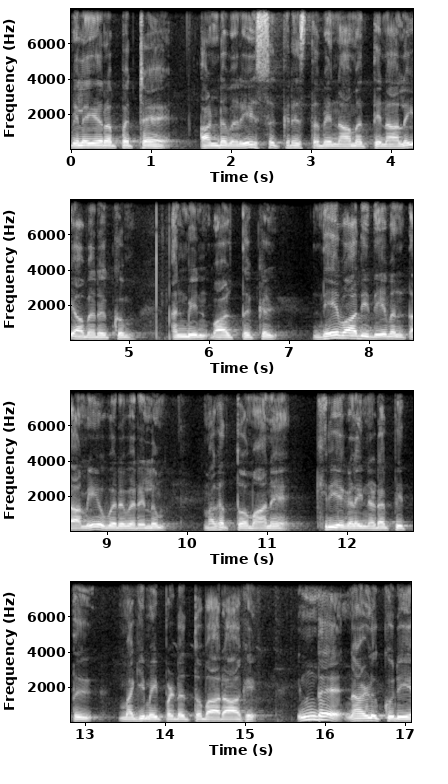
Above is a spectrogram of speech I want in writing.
விலையேறப்பெற்ற ஆண்டவர் இயேசு கிறிஸ்துவின் நாமத்தினாலே அவருக்கும் அன்பின் வாழ்த்துக்கள். தேவாதி தேவன் தாமே ஒவ்வொருவரிலும் மகத்துவமான கிரியைகளை நடப்பித்து மகிமைப்படுத்துவாராக. இந்த நாளுக்குரிய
